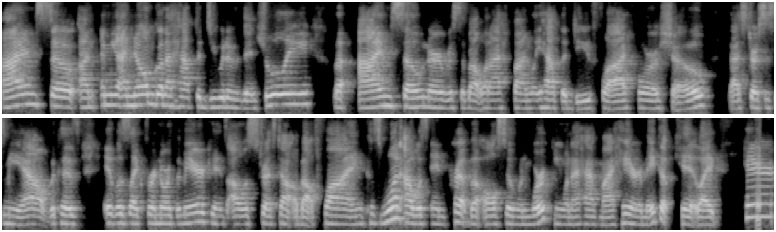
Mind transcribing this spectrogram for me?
I am so, I, I mean, I know I'm going to have to do it eventually, but I'm so nervous about when I finally have to do fly for a show. That stresses me out because it was like for North Americans, I was stressed out about flying because one, I was in prep, but also when working, when I have my hair and makeup kit, like Hair,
